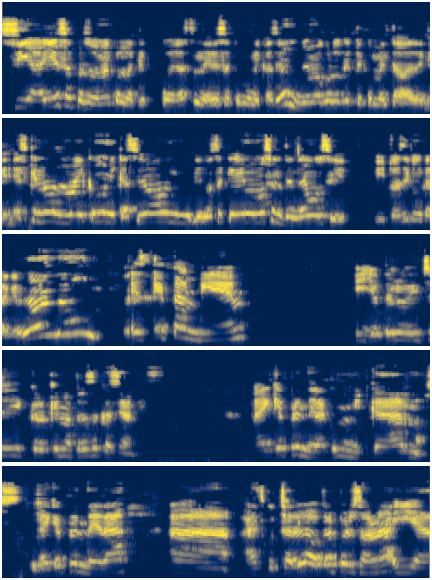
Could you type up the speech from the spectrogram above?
si hay esa persona con la que puedas tener esa comunicación. Yo me acuerdo que te comentaba de que es que no, no hay comunicación, que no sé qué, no nos entendemos, y, y tú así cara que, no, no. Es que también, y yo te lo he dicho y creo que en otras ocasiones, hay que aprender a comunicarnos, hay que aprender a, a, a escuchar a la otra persona y a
